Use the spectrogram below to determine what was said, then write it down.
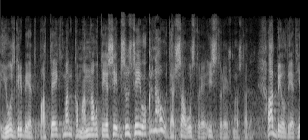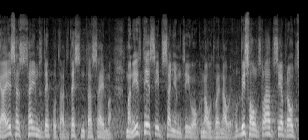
jūs gribiet pateikt man, ka man nav tiesības uz dzīvokļu naudu ar savu uzturē, izturēšanos tagad. Atbildiet, ja es esmu saimnes deputāts, desmitā saimā, man ir tiesības saņemt dzīvokļu naudu vai nav. Visvalds Lēdus iebrauc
